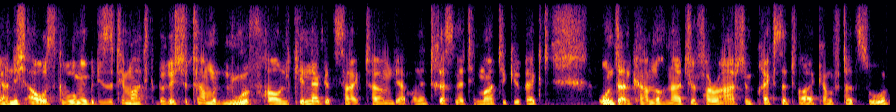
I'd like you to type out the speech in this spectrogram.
ja nicht ausgewogen über diese Thematik berichtet haben und nur Frauen und Kinder gezeigt haben. Der hat man Interesse in der Thematik geweckt. Und dann kam noch Nigel Farage im Brexit-Wahlkampf dazu.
